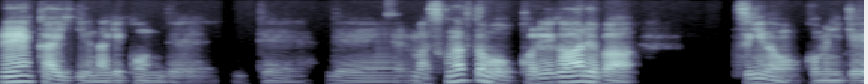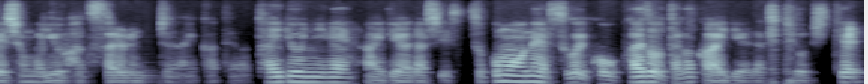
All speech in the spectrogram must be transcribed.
ね、会議で投げ込んでいて、で、まあ少なくともこれがあれば、次のコミュニケーションが誘発されるんじゃないかっていうのは大量にね、アイデア出し、そこもね、すごいこう解像度高くアイデア出しをして、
